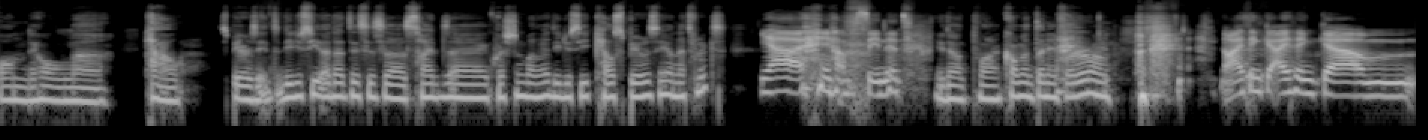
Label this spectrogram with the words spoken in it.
on the whole uh, cow conspiracy. Did you see that? That this is a side uh, question, by the way. Did you see Cowspiracy on Netflix? Yeah, I have seen it. You don't want to comment any further on? no, I think I think um,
